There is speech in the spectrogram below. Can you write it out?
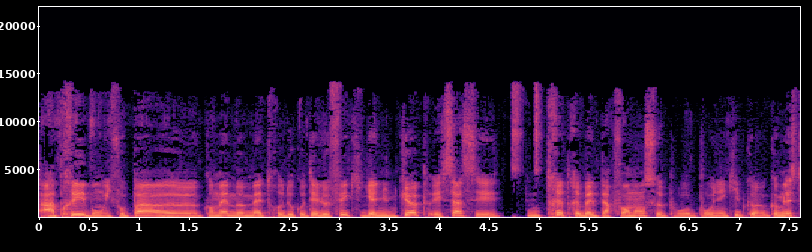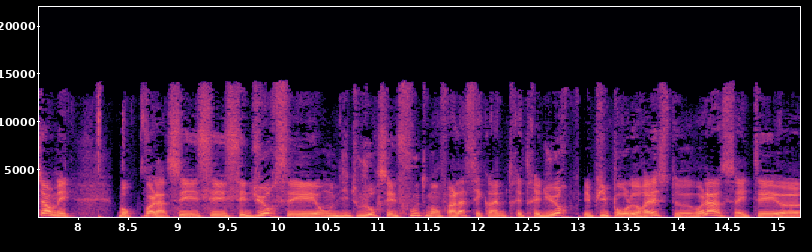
Après, bon, il faut pas quand même mettre de côté le fait qu'il gagne une cup et ça c'est une très très belle performance pour pour une équipe comme, comme Leicester. Mais bon, voilà, c'est dur. C'est on dit toujours c'est le foot, mais enfin là c'est quand même très très dur. Et puis pour le reste, voilà, ça a été euh,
